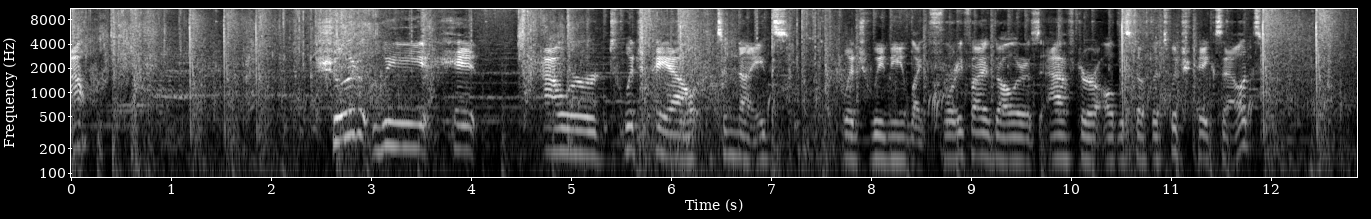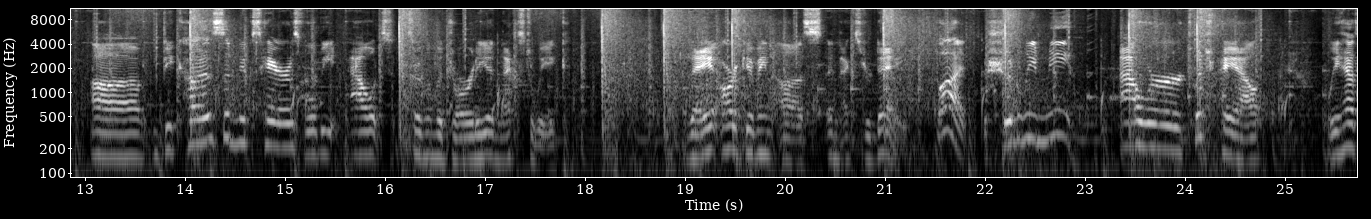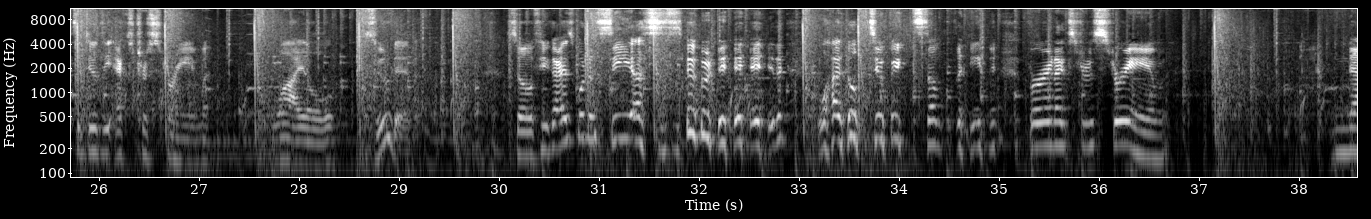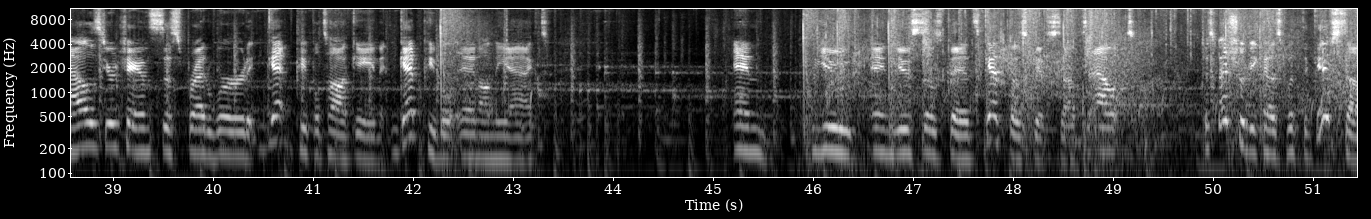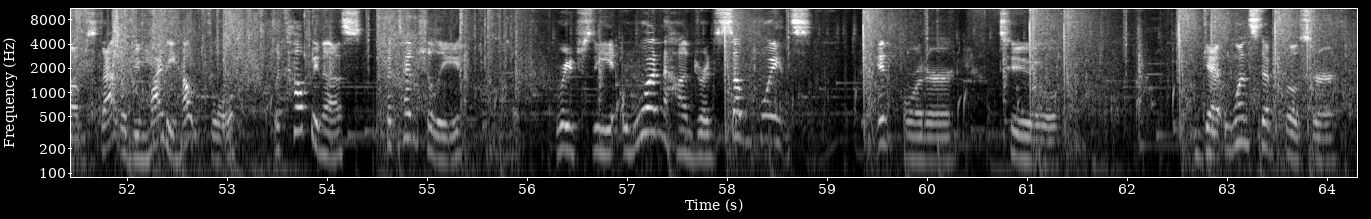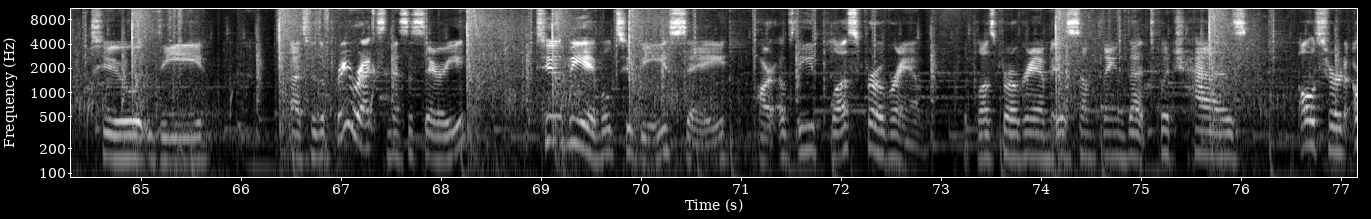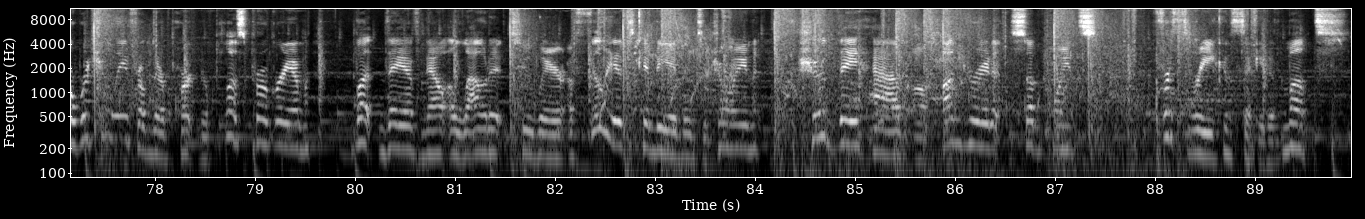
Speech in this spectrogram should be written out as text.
Ow. Should we hit our Twitch payout tonight, which we need like $45 after all the stuff that Twitch takes out, uh, because the Nyxairs will be out for the majority of next week, they are giving us an extra day. But, should we meet our Twitch payout, we have to do the extra stream while zooted. So if you guys want to see us zooted while doing something for an extra stream, now's your chance to spread word, get people talking, get people in on the act, and you and use those bits, get those gift subs out. Especially because with the gift subs, that would be mighty helpful with helping us potentially reach the 100 sub points in order to get one step closer to the uh, to the prereqs necessary to be able to be, say, part of the Plus program. The Plus program is something that Twitch has altered originally from their Partner Plus program, but they have now allowed it to where affiliates can be able to join should they have a hundred sub points for three consecutive months.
